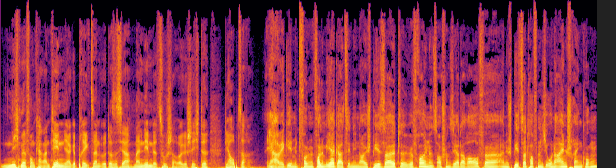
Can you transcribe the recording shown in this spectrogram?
nicht mehr von Quarantänen ja geprägt sein wird. Das ist ja mal neben der Zuschauergeschichte die Hauptsache. Ja, wir gehen mit vollem, vollem, Ehrgeiz in die neue Spielzeit. Wir freuen uns auch schon sehr darauf. Äh, eine Spielzeit hoffentlich ohne Einschränkungen.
